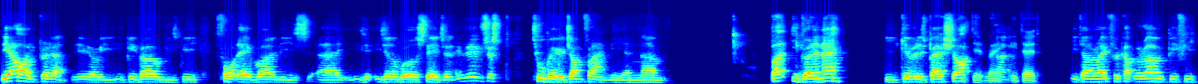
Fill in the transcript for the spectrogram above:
Yeah, oh, he's brilliant. You know, he, he's been round, he's been fought everyone, he's, uh, he's he's on a world stage, and it was just too big a jump for Anthony. And um, but he got in there, he gave it his best shot. he did, mate. Uh, he did. He done right for a couple of rounds. Beefy,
